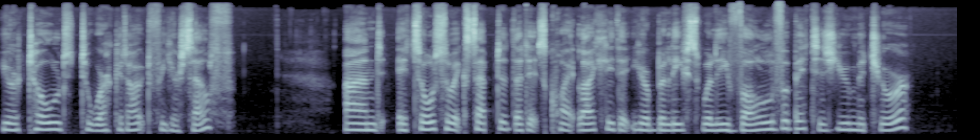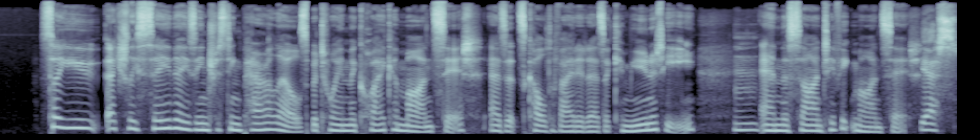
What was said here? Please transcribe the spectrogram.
you're told to work it out for yourself. And it's also accepted that it's quite likely that your beliefs will evolve a bit as you mature. So you actually see these interesting parallels between the Quaker mindset as it's cultivated as a community mm. and the scientific mindset. Yes.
